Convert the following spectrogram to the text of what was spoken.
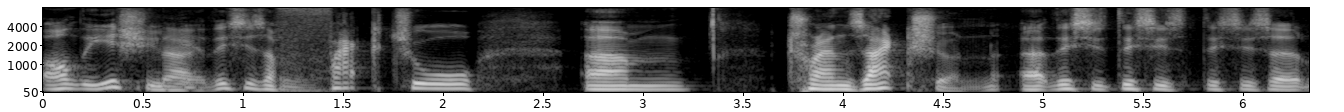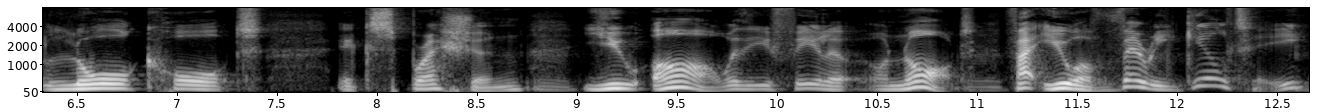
aren't the issue here. This is a factual. Um, transaction. Uh, this is this is this is a law court expression. Mm. You are, whether you feel it or not. Mm. In fact, you are very guilty.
